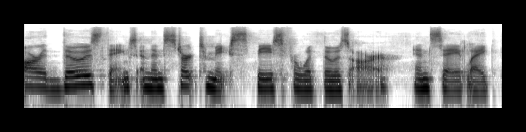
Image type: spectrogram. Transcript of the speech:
are those things and then start to make space for what those are and say like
